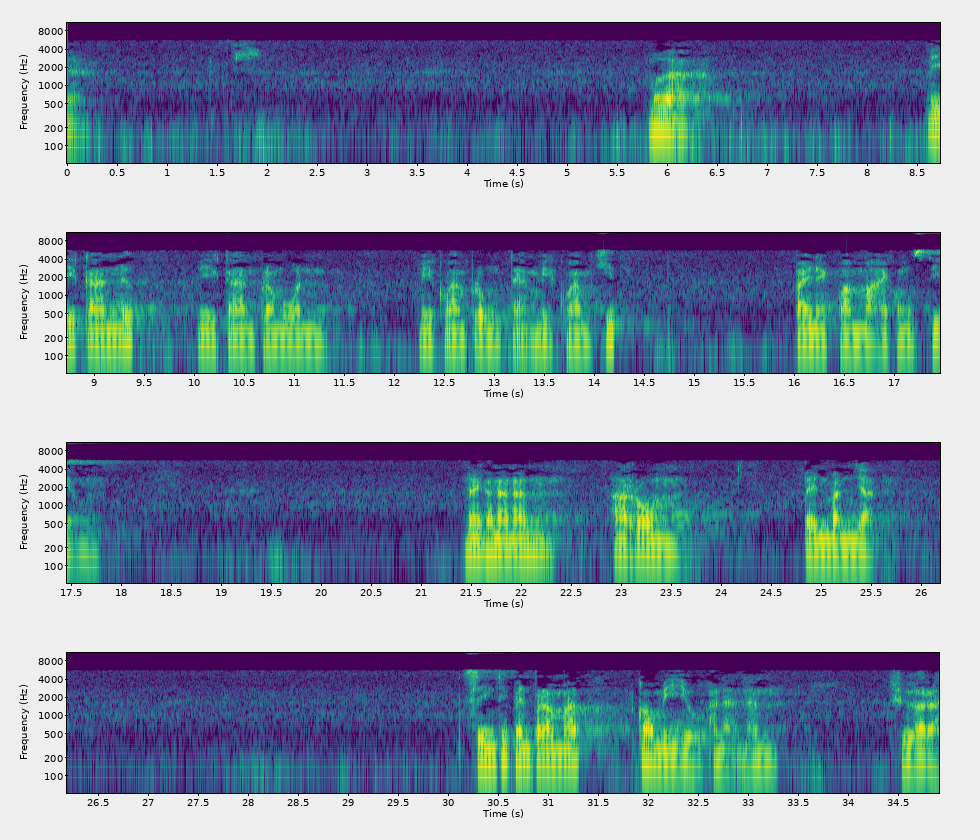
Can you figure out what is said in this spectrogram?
นะเมื่อ มีการนึก มีการประมวล มีความปรุงแต่งมีความคิด ไปในความหมายของเสียง ในขณะนั้น อารมณ์เป็นบัญญัติ สิ่งที่เป็นปรมัตก็มีอยู่ขณะนั้น คืออะไร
